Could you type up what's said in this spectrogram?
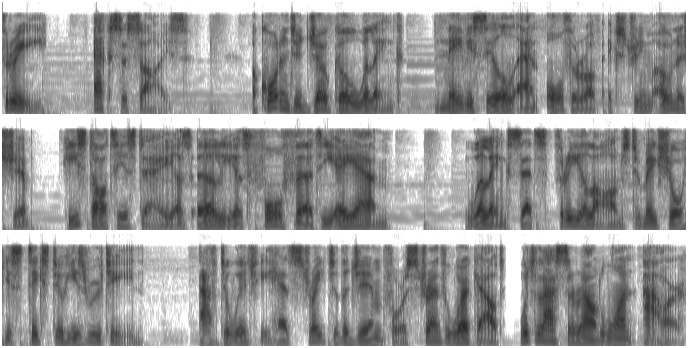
3. Exercise According to Jocko Willink, Navy SEAL and author of Extreme Ownership, he starts his day as early as 4.30 a.m. Willink sets three alarms to make sure he sticks to his routine, after which he heads straight to the gym for a strength workout which lasts around one hour.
